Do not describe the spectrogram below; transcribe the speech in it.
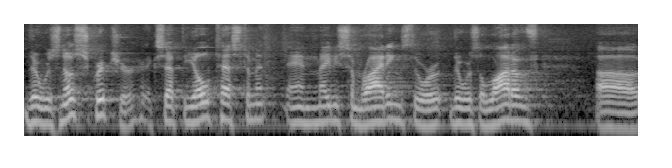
there was no scripture except the Old Testament and maybe some writings. There, were, there was a lot of uh,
